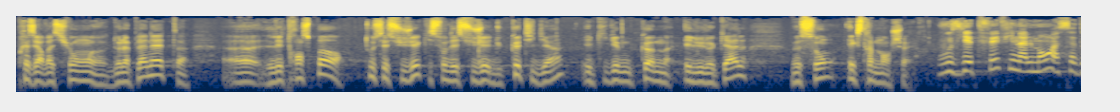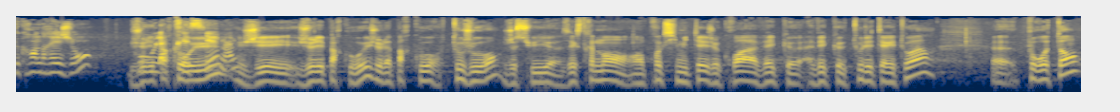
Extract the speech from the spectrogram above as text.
préservation de la planète, les transports tous ces sujets qui sont des sujets du quotidien et qui, comme élu local, me sont extrêmement chers. Vous y êtes fait finalement à cette grande région je l'ai parcouru, je l'ai parcouru, je la parcours toujours. Je suis euh, extrêmement en proximité, je crois, avec, euh, avec euh, tous les territoires. pour autant,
